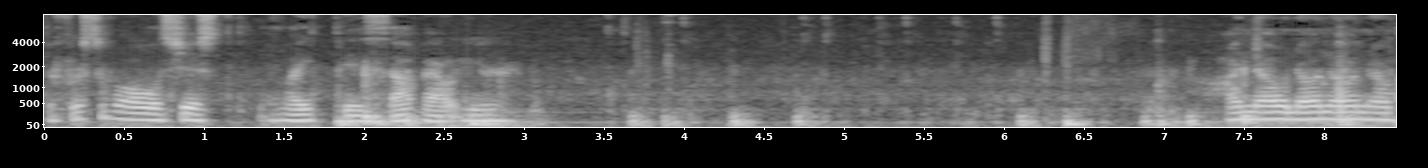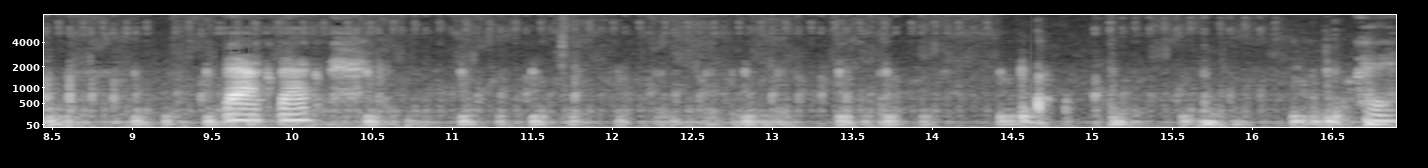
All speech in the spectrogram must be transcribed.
But first of all, let's just light this up out here. Oh, no, no, no, no. Back, back, back. Okay.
